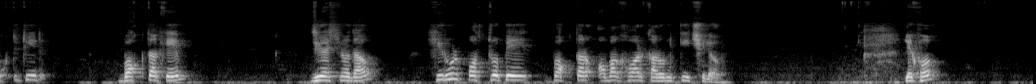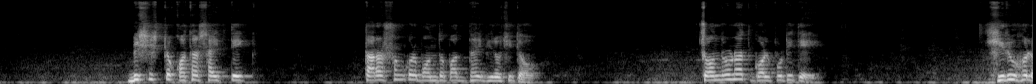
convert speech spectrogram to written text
উক্তিটির বক্তাকে জিজ্ঞাসা দাও, হিরুর পত্র পেয়ে বক্তার অবাক হওয়ার কারণ কী ছিল? লেখো, বিশিষ্ট কথা সাহিত্যিক তারাশঙ্কর বন্দ্যোপাধ্যায় বিরচিত, চন্দ্রনাথ গল্পটিতে হিরু হল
